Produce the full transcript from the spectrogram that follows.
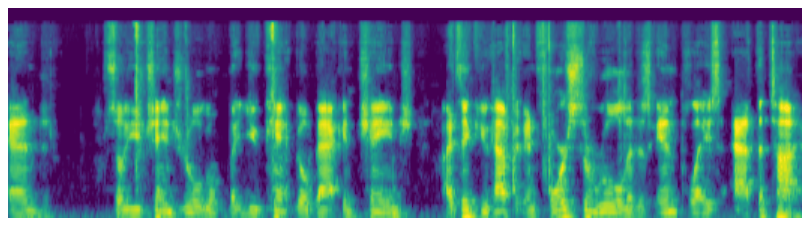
And so you change rule, but you can't go back and change. I think you have to enforce the rule that is in place at the time.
